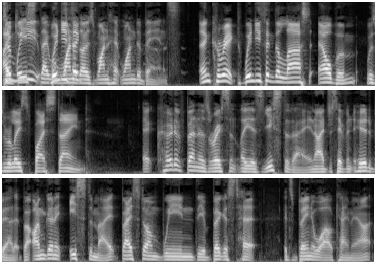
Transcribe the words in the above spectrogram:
I Tim, guess you- they were when do you one think- of those one-hit wonder bands. Incorrect. When do you think the last album was released by Staind? It could have been as recently as yesterday, and I just haven't heard about it. But I'm going to estimate, based on when their biggest hit, "It's Been a While," came out,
